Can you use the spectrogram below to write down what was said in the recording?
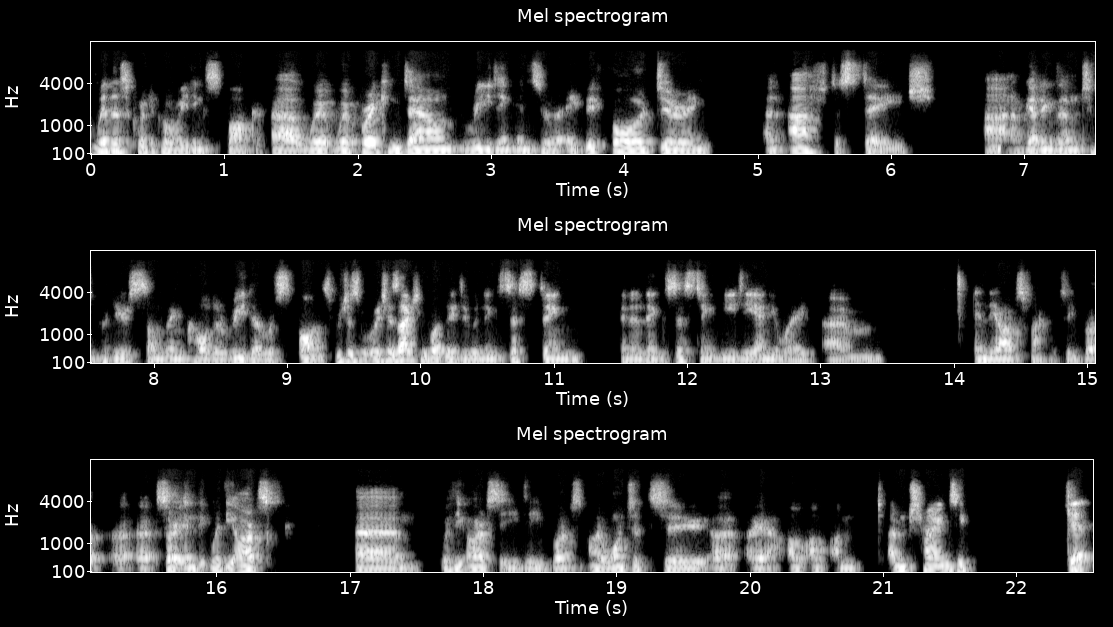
with this critical reading SPOC, uh, we're, we're breaking down reading into a before, during, and after stage. And I'm getting them to produce something called a reader response, which is which is actually what they do in existing in an existing ED anyway, um, in the arts faculty. But uh, uh, sorry, the, with the arts um, with the arts ED. But I wanted to, uh, I, I'm I'm trying to get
